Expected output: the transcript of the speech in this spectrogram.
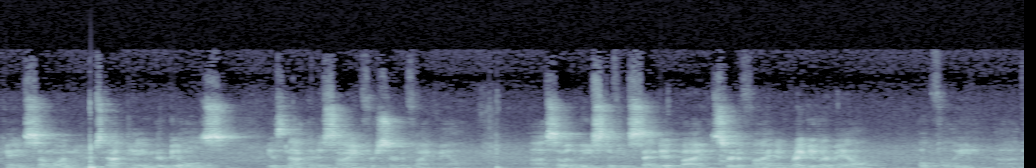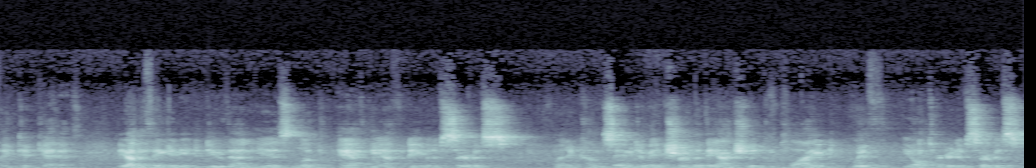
Okay, someone who's not paying their bills is not going to sign for certified mail. Uh, So at least if you send it by certified and regular mail, hopefully uh, they did get it. The other thing you need to do then is look at the affidavit of service when it comes in to make sure that they actually complied with the alternative service.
